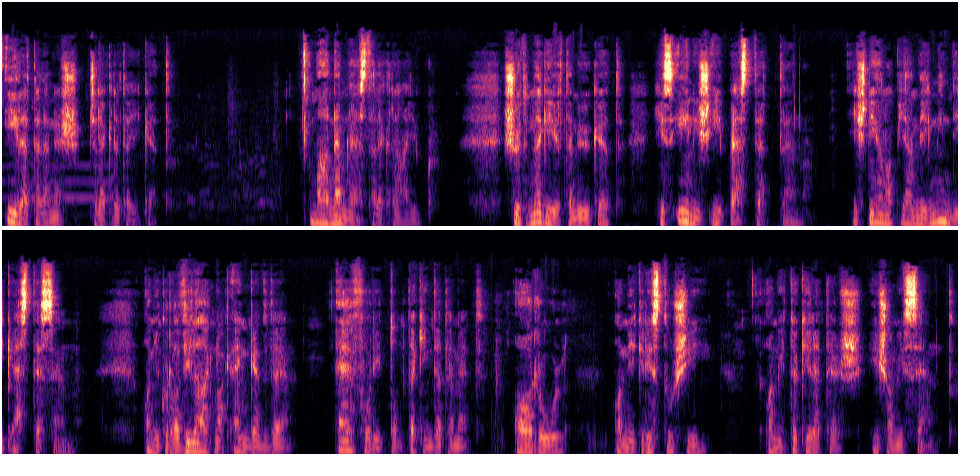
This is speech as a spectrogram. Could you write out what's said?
életellenes cselekedeteiket. Már nem neheztelek rájuk. Sőt, megértem őket, hisz én is épp és néha napján még mindig ezt teszem, amikor a világnak engedve elfordítom tekintetemet arról, ami Krisztusi, ami tökéletes és ami szent.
